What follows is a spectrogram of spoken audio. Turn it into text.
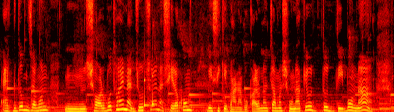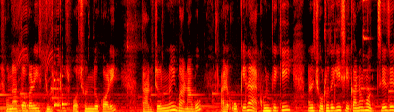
একদম যেমন শরবত হয় না, জুস হয় না, সেরকম বেশিকে বানাবো। কারণ হচ্ছে আমার সোনাকেও তো দেবো না। সোনা তো আবার এই জুস পছন্দ করে, তার জন্যই বানাবো। আর ওকে না এখন থেকেই মানে ছোট থেকেই শেখানো হচ্ছে যে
